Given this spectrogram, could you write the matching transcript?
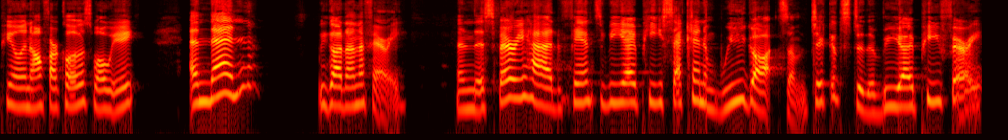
peeling off our clothes while we ate. And then we got on a ferry And this ferry had fancy VIP section, and we got some tickets to the VIP ferry,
